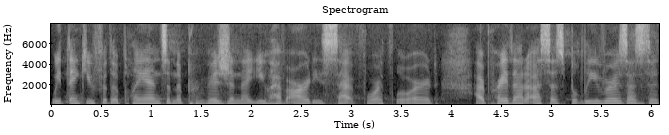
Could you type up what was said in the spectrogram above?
We thank you for the plans and the provision that you have already set forth, Lord. I pray that us as believers, as the,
